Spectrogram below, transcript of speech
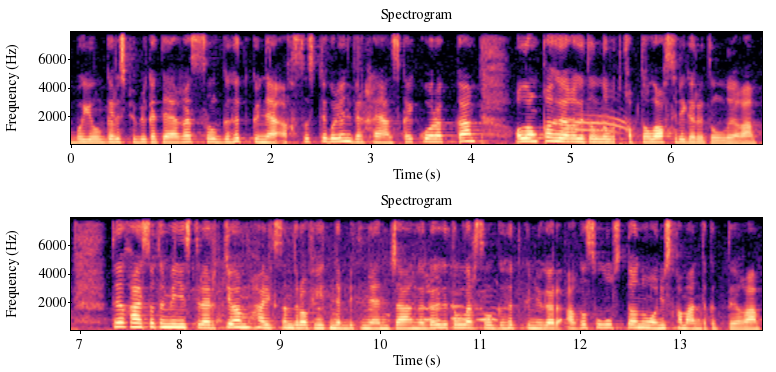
Бұйылғы республикатағы сылгыхыт күні ақсыз түгілін Верхаянскай коракка олонқа ғығы ұтылы бұт қапталақ ұтылыға. Ты қайсоты министр Артем Александров етінер бітінен жаңыға ұтылар сылгыхыт күнігер ағыс ұлыстан 13 қаманды күттіға.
